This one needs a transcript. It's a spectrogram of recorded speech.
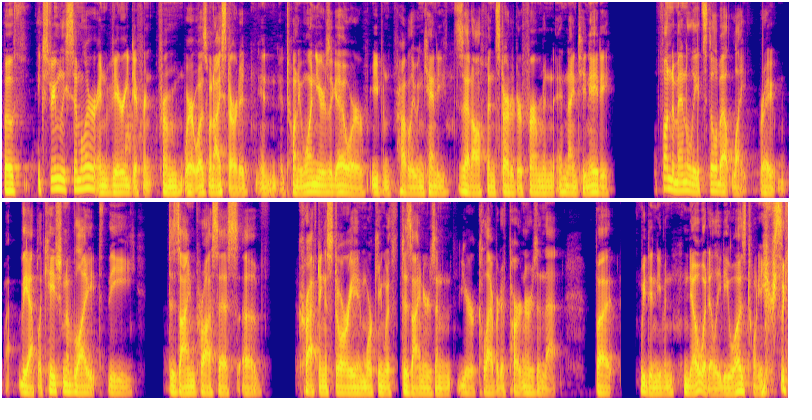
both extremely similar and very different from where it was when I started in uh, 21 years ago, or even probably when Candy set off and started her firm in, in 1980. Fundamentally, it's still about light, right? The application of light, the design process of crafting a story and working with designers and your collaborative partners in that. But we didn't even know what LED was 20 years ago.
